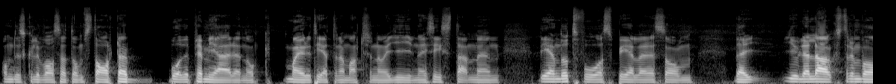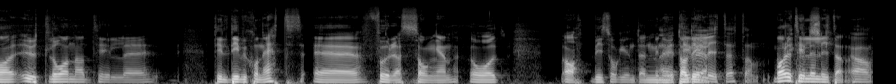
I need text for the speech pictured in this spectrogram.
om det skulle vara så att de startar både premiären och majoriteten av matcherna och är givna i sista, men det är ändå två spelare som, där Julia Laugström var utlånad till, eh, till division 1 eh, förra säsongen och ja, vi såg ju inte en minut Nej, av det. Elitettan. Var det till. Elitettan? Ja.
